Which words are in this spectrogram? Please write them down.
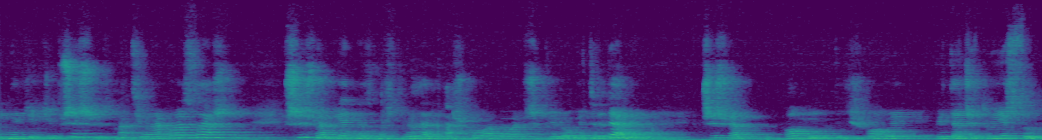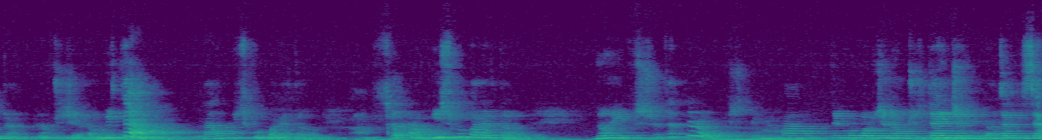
inne dzieci przyszły. Macjona była straszna. Przyszła biedna z Mosztwiona, a szkoła była 3 kilometry dalej. Przyszła po mnie do tej szkoły, pyta, czy tu jest córka. No przecież ja mówi, tak, na ognisku baletowym. A co na ognisku baletowym? No i przyszła, co ty robisz? Ja mówię, mamo, ty się nauczyć tańczyć. On zapisał,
